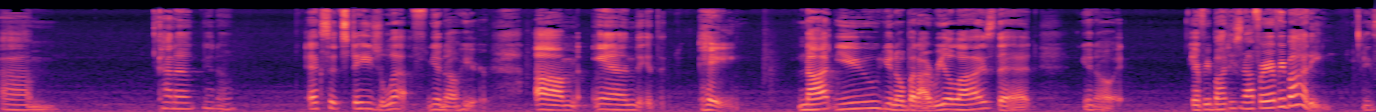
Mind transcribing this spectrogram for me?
um, kind of, you know, exit stage left, you know, here. Um, and it, hey, not you, you know, but I realize that, you know, everybody's not for everybody.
